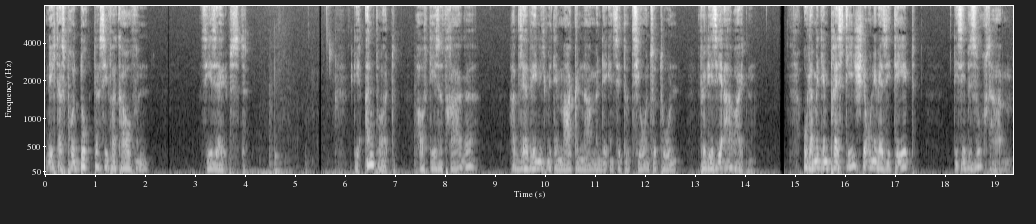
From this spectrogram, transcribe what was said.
nicht das Produkt, das Sie verkaufen, Sie selbst. Die Antwort auf diese Frage hat sehr wenig mit dem Markennamen der Institution zu tun, für die Sie arbeiten, oder mit dem Prestige der Universität, die Sie besucht haben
